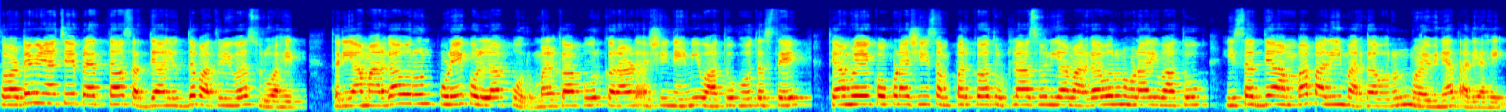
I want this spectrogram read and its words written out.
तो हटविण्याचे प्रयत्न सध्या युद्ध पातळीवर सुरू आहेत. तर या मार्गावरून पुणे कोल्हापूर मलकापूर कराड अशी नेहमी वाहतूक होत असते. त्यामुळे कोकणाशी संपर्क तुटला असून या मार्गावरून होणारी वाहतूक ही सध्या अंबापाली मार्गावरून वळविण्यात आली आहे.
